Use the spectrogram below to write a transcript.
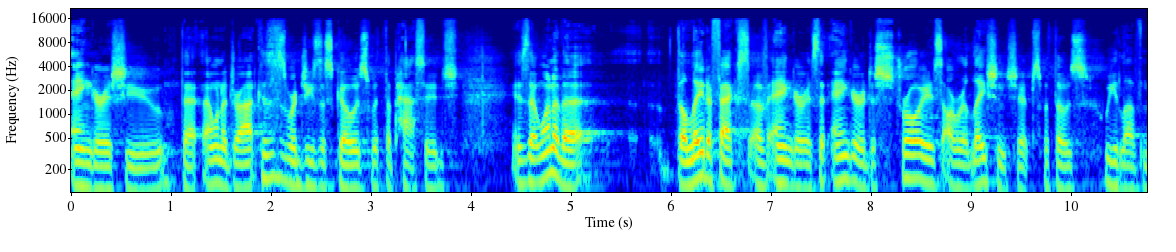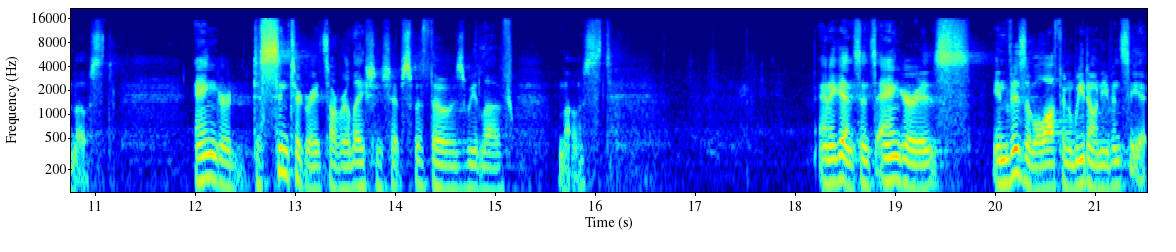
anger issue that I want to draw out, because this is where Jesus goes with the passage, is that one of the, the late effects of anger is that anger destroys our relationships with those we love most anger disintegrates our relationships with those we love most. And again, since anger is invisible, often we don't even see it.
